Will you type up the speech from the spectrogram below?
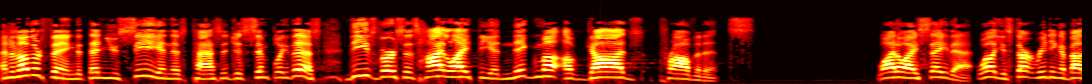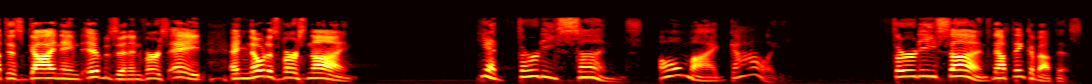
And another thing that then you see in this passage is simply this these verses highlight the enigma of God's providence. Why do I say that? Well, you start reading about this guy named Ibzan in verse 8, and notice verse 9. He had 30 sons. Oh my golly. 30 sons. Now think about this.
